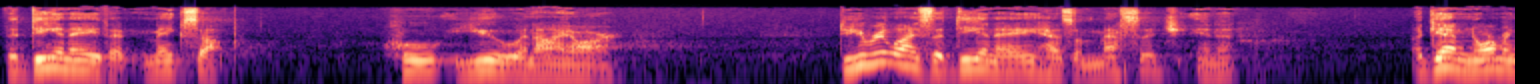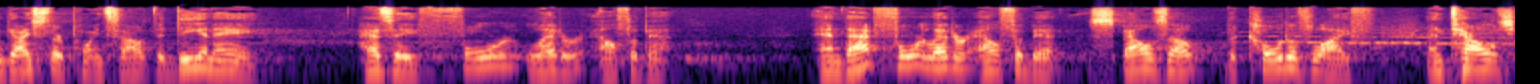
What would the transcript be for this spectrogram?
the DNA that makes up who you and I are. Do you realize that DNA has a message in it? Again, Norman Geisler points out that DNA has a four letter alphabet. And that four letter alphabet spells out the code of life and tells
